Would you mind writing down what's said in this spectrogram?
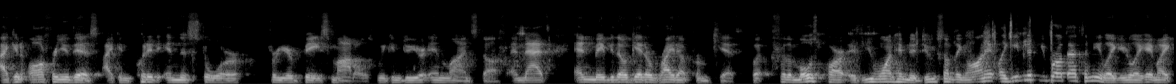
i can offer you this i can put it in the store for your base models we can do your inline stuff and that's and maybe they'll get a write-up from kith but for the most part if you want him to do something on it like even if you brought that to me like you're like hey mike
